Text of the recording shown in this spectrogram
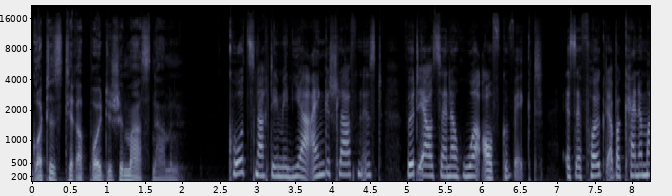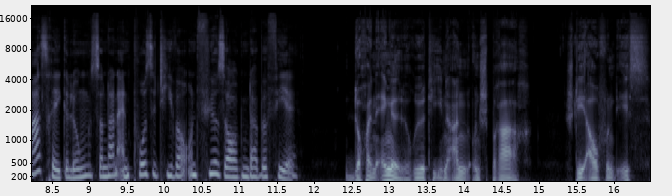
Gottes therapeutische Maßnahmen. Kurz nachdem Elia eingeschlafen ist, wird er aus seiner Ruhe aufgeweckt. Es erfolgt aber keine Maßregelung, sondern ein positiver und fürsorgender Befehl. Doch ein Engel rührte ihn an und sprach: Steh auf und iss.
